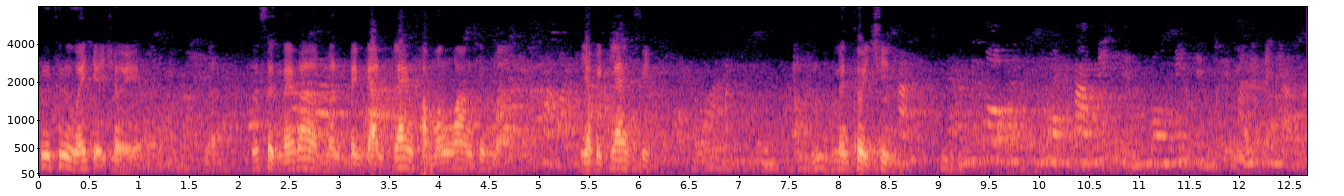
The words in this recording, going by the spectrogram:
ทื่อๆไว้เฉยๆนะรู้สึกไหมว่ามันเป็นการแกล้งทำว่างๆขึ้นมา อย่าไปแกล้งสิมันเคยชินค่ะมองมองตามไม่เห็นมองไม่เห็นอันนี้เป็นอย่างไร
